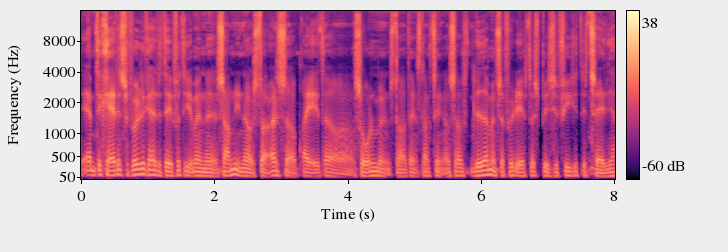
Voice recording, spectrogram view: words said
Jamen det kan det, selvfølgelig kan det det, fordi man øh, sammenligner jo størrelse og bredde og solmønster og den slags ting, og så leder man selvfølgelig efter specifikke detaljer.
